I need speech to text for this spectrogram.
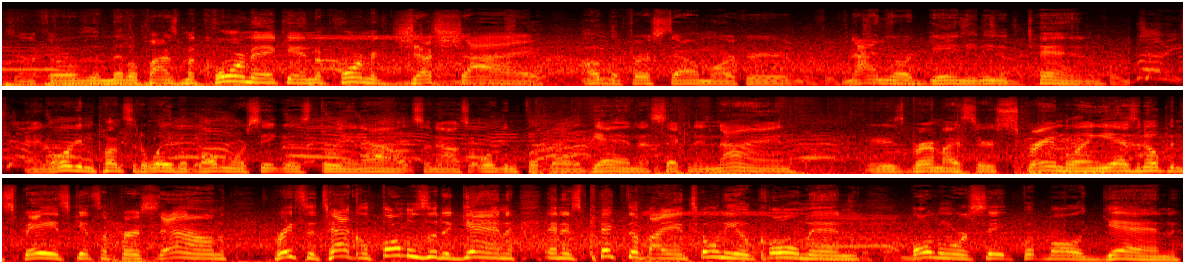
He's going to throw over the middle, finds McCormick, and McCormick just shy of the first down marker. Nine yard gain, he needed 10. And Oregon punts it away, but Baltimore State goes three and out. So now it's Oregon football again, a second and nine. Here's Burmeister scrambling. He has an open space, gets a first down, breaks a tackle, fumbles it again, and is picked up by Antonio Coleman. Baltimore State football again.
